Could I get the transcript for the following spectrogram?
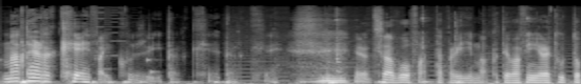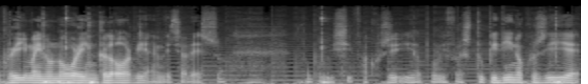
Ma perché fai così? Perché? Perché? Eh, ce l'avevo fatta prima, poteva finire tutto prima in onore in gloria, invece adesso dopo lui si fa così, dopo lui fa stupidino così e...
